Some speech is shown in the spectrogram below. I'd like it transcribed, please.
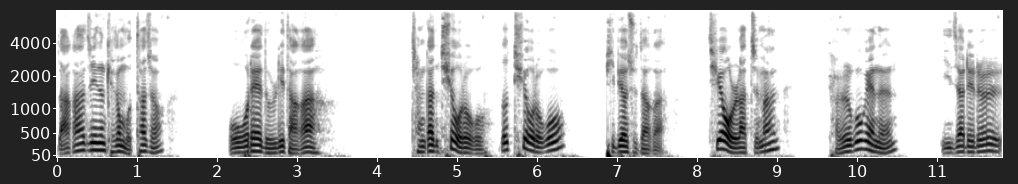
나가지는 계속 못하죠. 오래 눌리다가 잠깐 튀어오르고 또 튀어오르고 비벼주다가 튀어 올랐지만 결국에는 이 자리를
